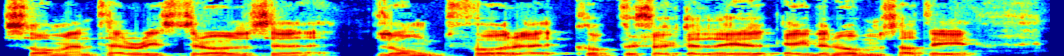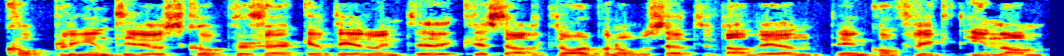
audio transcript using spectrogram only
som en terroriströrelse långt före kuppförsöket ägde rum. Så att det är, kopplingen till just kuppförsöket är då inte kristallklar på något sätt utan det är en, det är en konflikt inom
